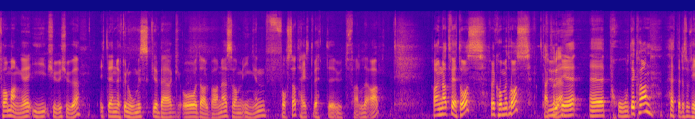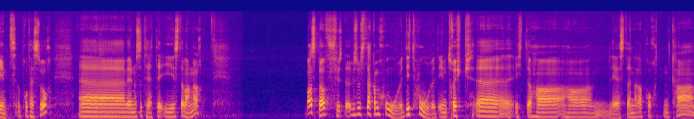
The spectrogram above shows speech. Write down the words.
for mange i 2020. Etter en økonomisk berg- og dalbane som ingen fortsatt helt vet utfallet av. Ragnar Tvetås, velkommen til oss. Takk for det. Du er Eh, prodekan heter det så fint, professor eh, ved Universitetet i Stavanger. Bare spør, Hvis vi snakker om hoved, ditt hovedinntrykk eh, etter å ha, ha, lest denne rapporten, hva,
